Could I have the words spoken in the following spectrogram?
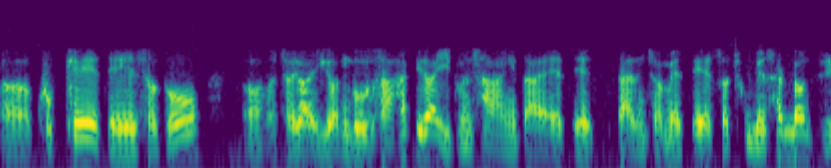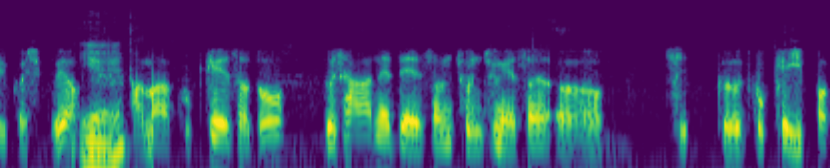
어, 국회에 대해서도 어, 저희가 이건 노사 합의가 이룬 사항이다에 대한 점에 대해서 충분히 설명드릴 것이고요. 예. 아마 국회에서도 그 사안에 대해서는 존중해서 어, 시- 그 국회 입법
